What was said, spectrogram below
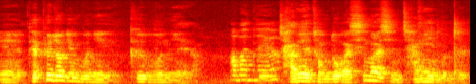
예, 대표적인 분이 그분이에요. 아 맞나요? 그 장애 정도가 심하신 장애인분들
